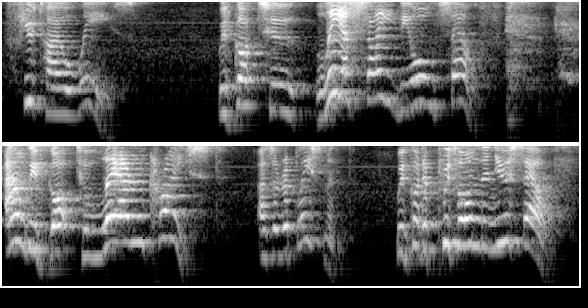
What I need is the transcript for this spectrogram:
futile ways. We've got to lay aside the old self. And we've got to learn Christ as a replacement. We've got to put on the new self.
